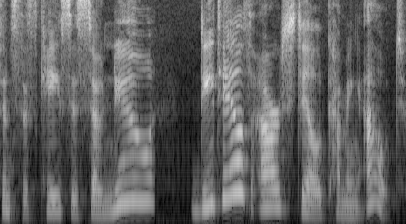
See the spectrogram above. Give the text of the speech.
Since this case is so new, details are still coming out.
